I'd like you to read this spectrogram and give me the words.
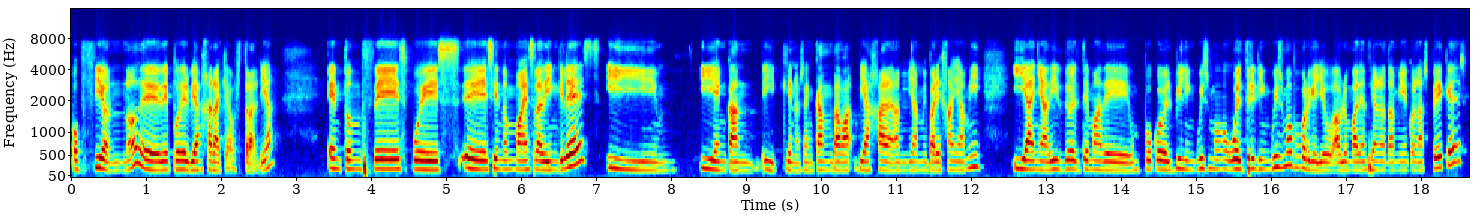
opción ¿no? de, poder viajar aquí a Australia. Entonces, pues eh, siendo maestra de inglés y, y, que nos encanta viajar a mí, a mi pareja y a mí, y añadido el tema de un poco el bilingüismo o el trilingüismo, porque yo hablo en valenciano también con las peques,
